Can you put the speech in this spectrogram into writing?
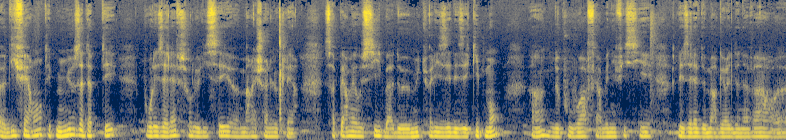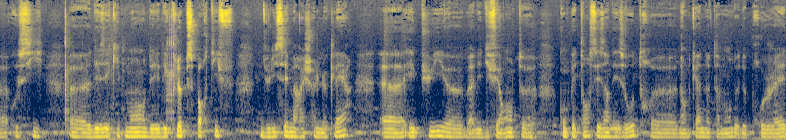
différentes et mieux adaptées pour les élèves sur le lycée euh, Maréchal Leclerc. Ça permet aussi bah, de mutualiser des équipements, hein, de pouvoir faire bénéficier les élèves de Marguerite de Navarre euh, aussi euh, des équipements des, clubs sportifs du lycée Maréchal Leclerc, et puis bah, les différentes compétences les uns des autres, dans le cadre notamment de, projets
